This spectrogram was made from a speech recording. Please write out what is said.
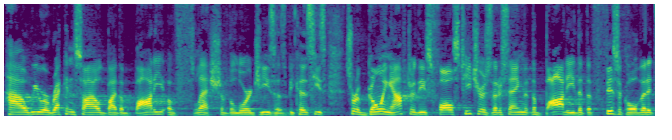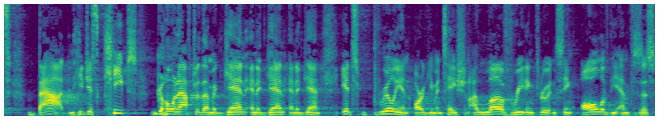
how we were reconciled by the body of flesh of the Lord Jesus because he's sort of going after these false teachers that are saying that the body, that the physical, that it's bad. And he just keeps going after them again and again and again. It's brilliant argumentation. I love reading through it and seeing all of the emphasis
